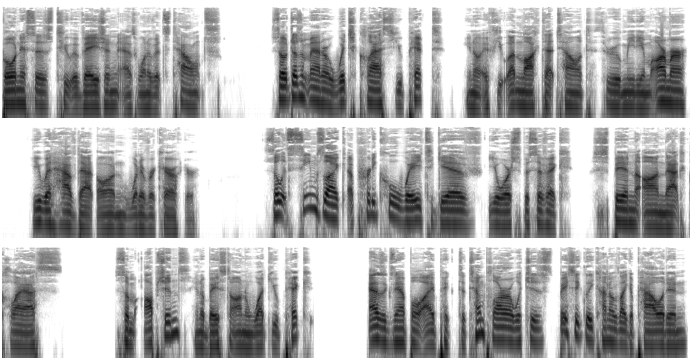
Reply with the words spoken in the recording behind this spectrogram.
bonuses to evasion as one of its talents. So it doesn't matter which class you picked, you know, if you unlock that talent through medium armor, you would have that on whatever character. So it seems like a pretty cool way to give your specific spin on that class some options, you know, based on what you pick. As example, I picked a Templar, which is basically kind of like a paladin,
